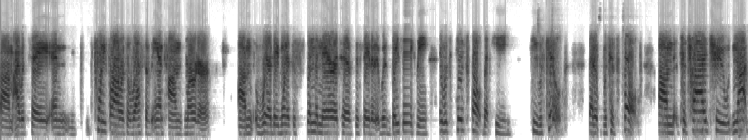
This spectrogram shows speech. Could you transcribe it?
Um, I would say in 24 hours or less of Anton's murder, um, where they wanted to spin the narrative to say that it was basically it was his fault that he he was killed, that it was his fault. Um, to try to not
